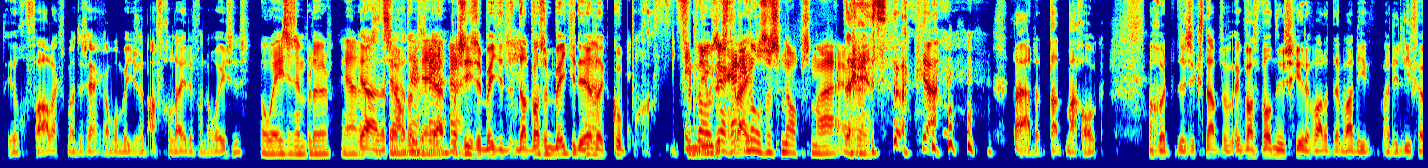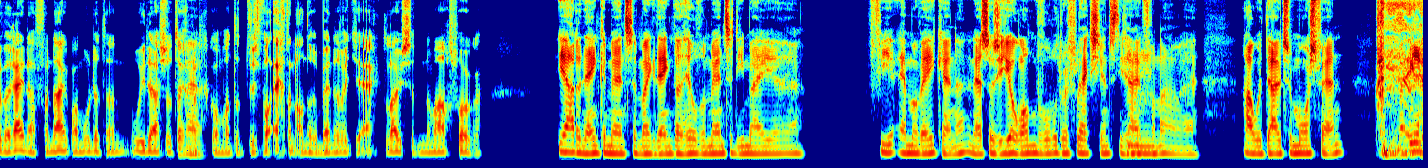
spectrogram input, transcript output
heel gevaarlijks. Maar het is eigenlijk allemaal een beetje zo'n afgeleide van Oasis. Oasis en Blur. Ja, dat ja, dat, ja, precies. Een beetje, dat was een beetje de hele kop Ik wou vernieuwde zeggen strijd. Engelse snaps, maar oké. ja, nou dat, dat mag ook. Maar goed, dus ik snapte, ik was wel nieuwsgierig waar, het, waar, die, waar die liefhebberij dan vandaan kwam. Hoe, dat dan, hoe je daar zo terecht bent gekomen. Want het is wel echt een andere band dan wat je eigenlijk luistert normaal gesproken. Ja, dat denken mensen. Maar ik denk dat heel veel mensen die mij eh, via MOW kennen. Net zoals Johan bijvoorbeeld, Reflections. Die zei Mhm. van nou, eh, oude Duitse Mos-fan. Maar ik,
